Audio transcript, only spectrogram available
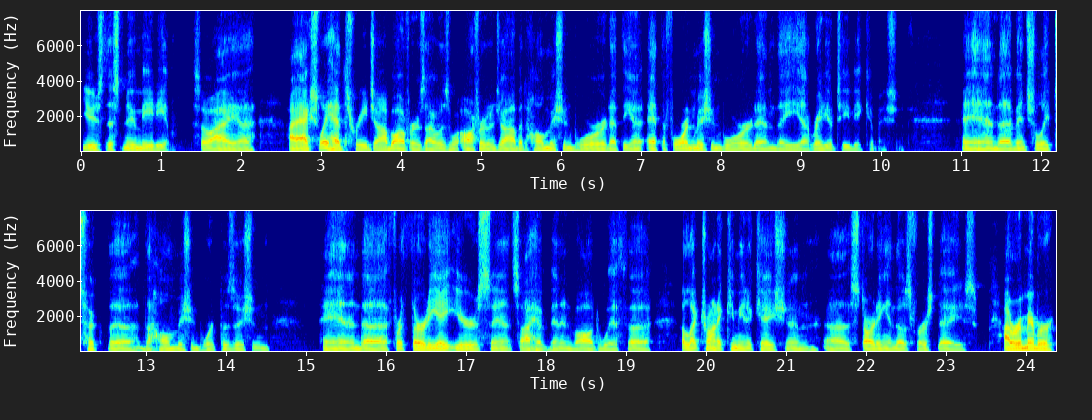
use this new medium. So I uh, I actually had three job offers. I was offered a job at Home Mission Board, at the at the Foreign Mission Board, and the uh, Radio TV Commission, and uh, eventually took the the Home Mission Board position. And uh, for 38 years since, I have been involved with uh, electronic communication, uh, starting in those first days. I remember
